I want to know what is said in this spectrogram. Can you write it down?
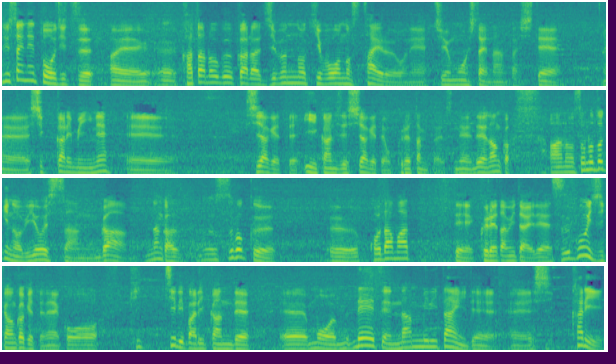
実際ね当日、えー、カタログから自分の希望のスタイルをね注文したりなんかして、えー、しっかりめにね、えー、仕上げていい感じで仕上げてくれたみたいですねでなんかあのその時の美容師さんがなんかすごくこだまってくれたみたいですごい時間をかけてねこうきっちりバリカンで、えー、もう 0. 何ミリ単位で、えー、しっかり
